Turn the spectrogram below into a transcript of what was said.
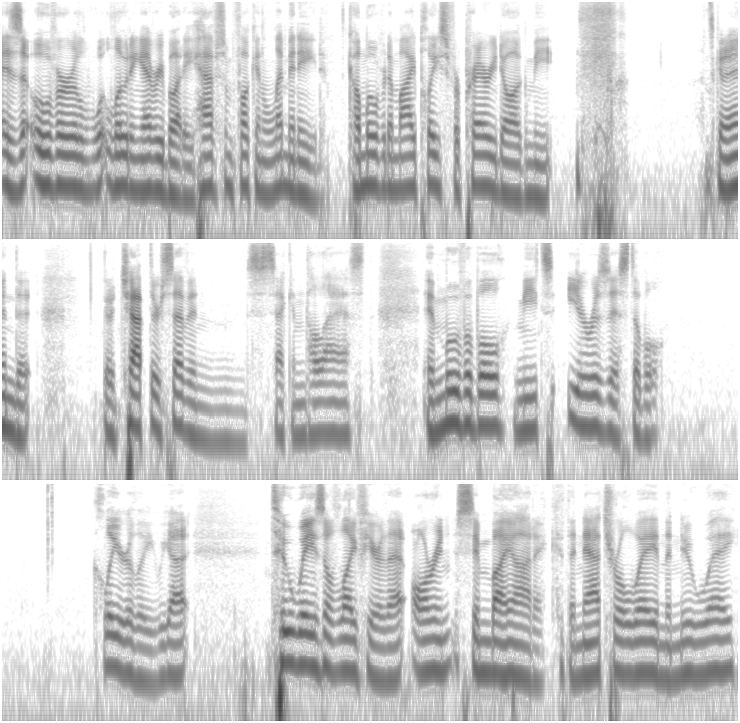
is overloading everybody. Have some fucking lemonade. Come over to my place for prairie dog meat. That's going to end it. Go to chapter 7, second to last. Immovable meets irresistible clearly. We got two ways of life here that aren't symbiotic the natural way and the new way.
